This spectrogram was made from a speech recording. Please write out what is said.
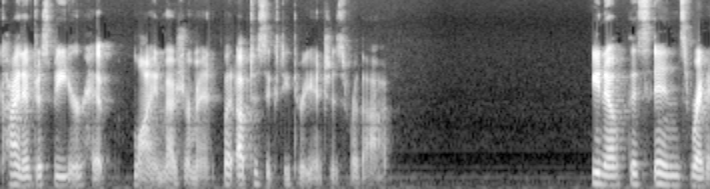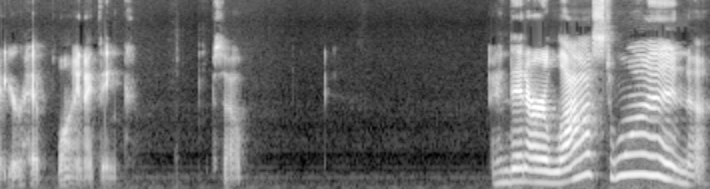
kind of just be your hip line measurement, but up to 63 inches for that. You know, this ends right at your hip line, I think. So. And then our last one.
